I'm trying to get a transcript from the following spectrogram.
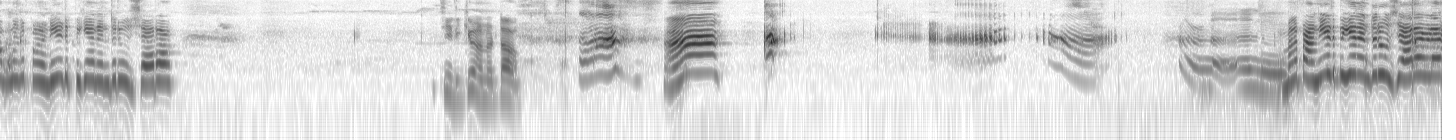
അമ്മനെ പണിയെടുപ്പിക്കാൻ എന്തൊരു ഉഷാറാ. ചിരിക്കുവാണ് കേട്ടോ. ആ. പണിയെടുപ്പിക്കാൻ എന്തൊരു ഉഷാറാ ഇവിടെ.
